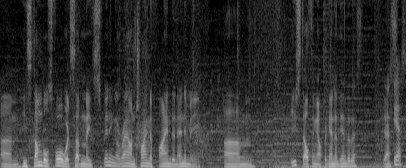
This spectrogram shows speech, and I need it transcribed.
um, he stumbles forward suddenly spinning around trying to find an enemy. Um, are you stealthing up again at the end of this? Yes? Yes.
